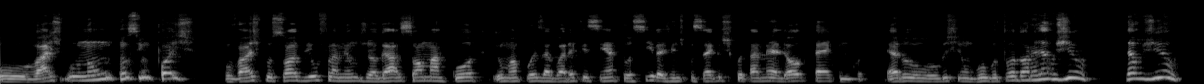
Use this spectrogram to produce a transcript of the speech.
O Vasco não, não se impôs. O Vasco só viu o Flamengo jogar, só marcou. E uma coisa agora é que sem a torcida a gente consegue escutar melhor o técnico. Era o Luxemburgo toda hora, Léo Gil, Léo Gil,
